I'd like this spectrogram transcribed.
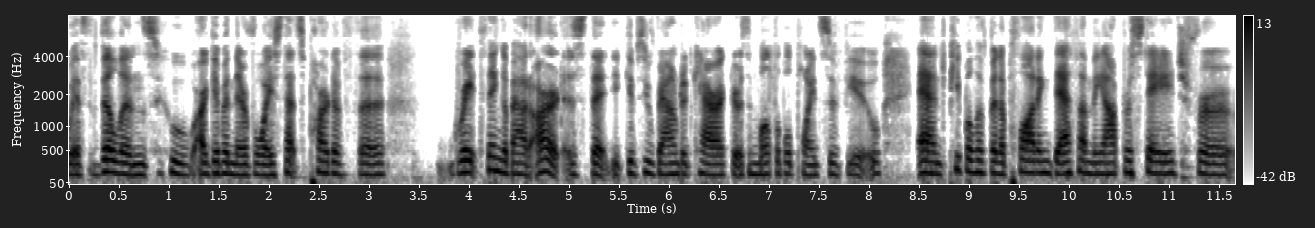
with villains who are given their voice. That's part of the great thing about art is that it gives you rounded characters and multiple points of view. And people have been applauding death on the opera stage for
